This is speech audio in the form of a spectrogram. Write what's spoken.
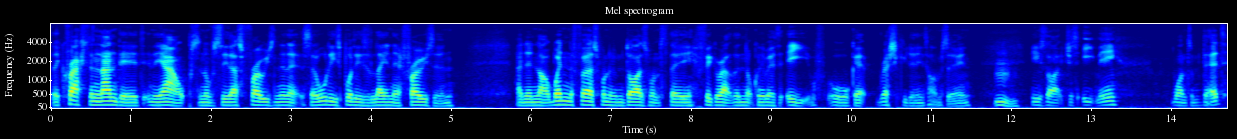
they crashed and landed in the Alps, and obviously that's frozen in it. So all these bodies are laying there frozen, and then like when the first one of them dies, once they figure out they're not going to be able to eat or, or get rescued anytime soon, Mm. he's like, "Just eat me once I'm dead,"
